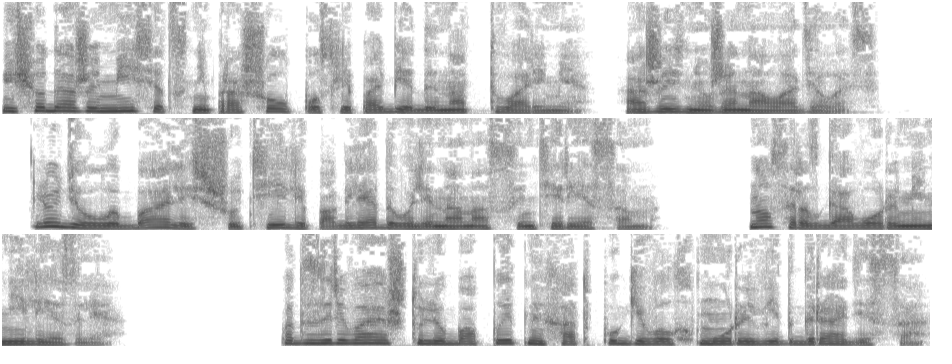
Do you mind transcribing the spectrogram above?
Еще даже месяц не прошел после победы над тварями, а жизнь уже наладилась. Люди улыбались, шутили, поглядывали на нас с интересом, но с разговорами не лезли. Подозревая, что любопытных отпугивал хмурый вид Градиса,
